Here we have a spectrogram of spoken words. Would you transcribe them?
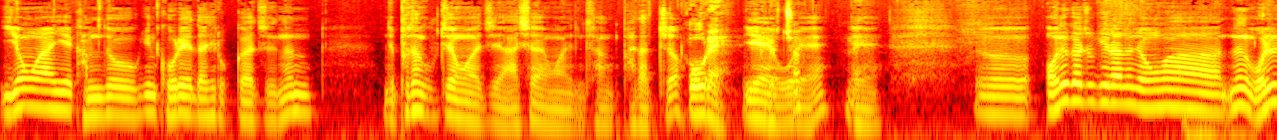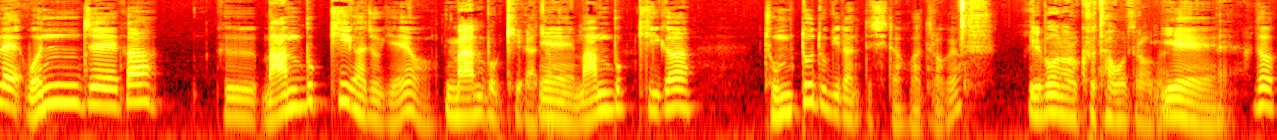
이 영화의 감독인 고레다 히로까즈는 이제 부산국제영화제 아시아영화상 받았죠. 올해 예, 그렇죠? 올해. 네. 예. 어, 어느 가족이라는 영화는 원래 원제가 그 만부키 가족이에요. 만부키 가족. 예, 만부키가 좀도둑이란 뜻이라고 하더라고요. 일본어로 그렇다고 하더라고요. 예. 네. 그래서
